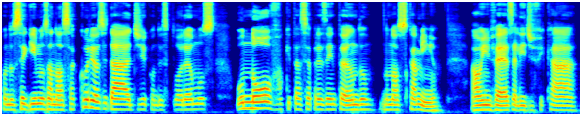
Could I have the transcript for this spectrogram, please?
quando seguimos a nossa curiosidade, quando exploramos o novo que está se apresentando no nosso caminho, ao invés ali de ficar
